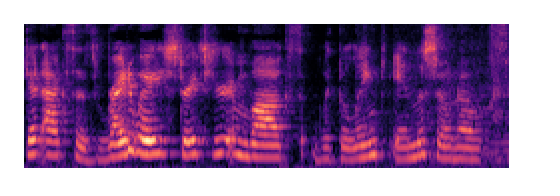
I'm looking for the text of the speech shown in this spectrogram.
Get access right away straight to your inbox with the link in the show notes.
